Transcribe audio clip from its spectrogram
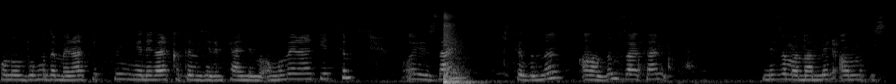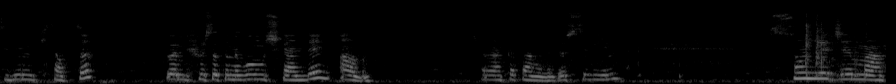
konulduğumu da merak ettim. Ya neler katabilirim kendime onu merak ettim. O yüzden kitabını aldım. Zaten ne zamandan beri almak istediğim bir kitaptı. Böyle bir fırsatını bulmuşken de aldım. Şöyle kapağını da göstereyim. Sonracığıma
